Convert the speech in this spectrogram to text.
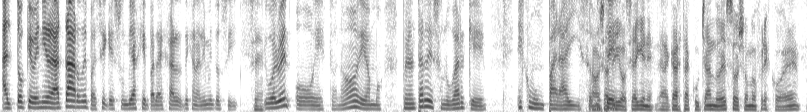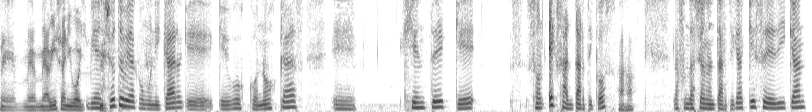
al toque venir a la tarde, parece que es un viaje para dejar, dejan alimentos y, Sí. y vuelven, o esto, ¿no? Digamos. Pero la tarde es un lugar que es como un paraíso. No, ya te digo, si alguien acá está escuchando eso, yo me ofrezco, ¿eh? me, me- me avisan y voy. Bien, yo te voy a comunicar que, que vos conozcas eh, gente que son ex antárticos, Ajá. la Fundación Antártica, que se dedican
